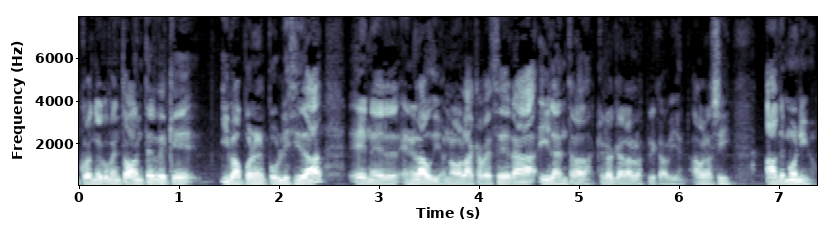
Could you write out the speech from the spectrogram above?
Cuando he comentado antes de que iba a poner publicidad en el, en el audio, no la cabecera y la entrada. Creo que ahora lo he explicado bien. Ahora sí, a demonio.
